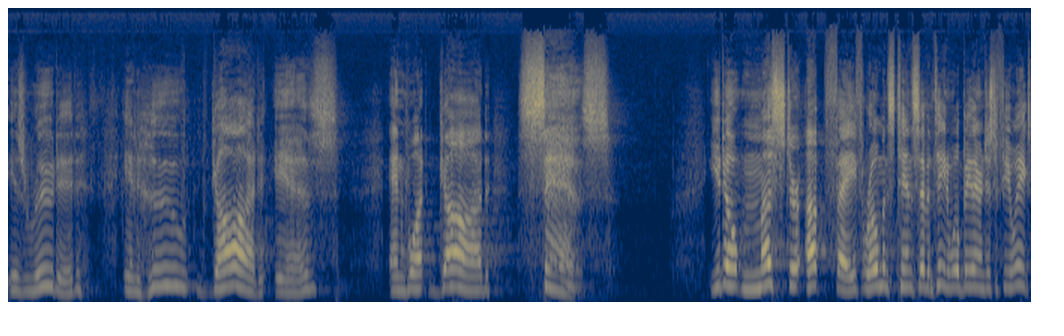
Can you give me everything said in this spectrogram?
is rooted in who God is and what God says. You don't muster up faith. Romans 10 17, we'll be there in just a few weeks,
